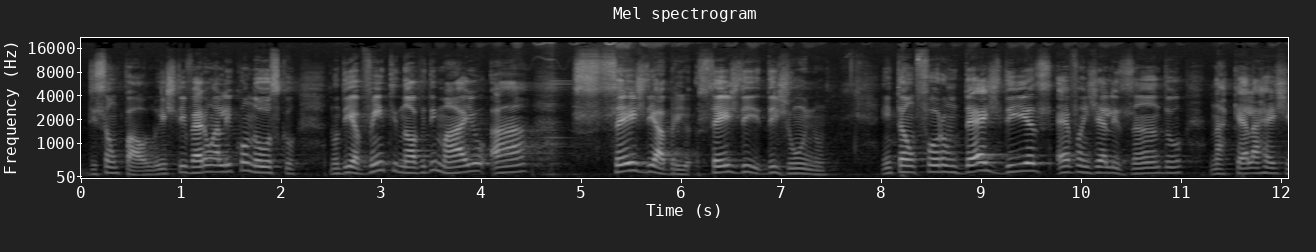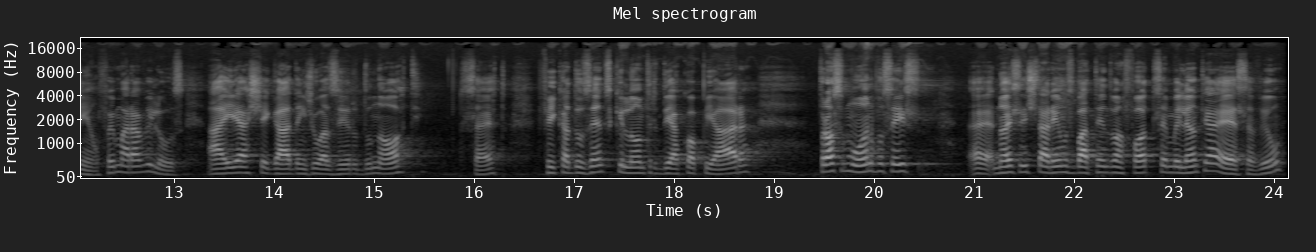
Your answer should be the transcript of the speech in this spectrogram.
de São Paulo e estiveram ali conosco no dia 29 de maio a 6 de abril, 6 de, de junho. Então foram dez dias evangelizando naquela região. Foi maravilhoso. Aí a chegada em Juazeiro do Norte, certo? Fica a 200 quilômetros de Acopiara. Próximo ano vocês é, nós estaremos batendo uma foto semelhante a essa, viu?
